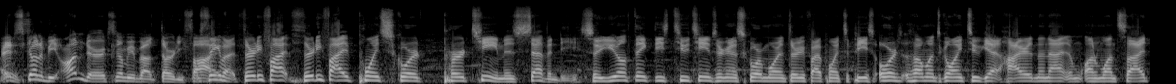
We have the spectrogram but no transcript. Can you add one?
It's going to be under. It's going to be about 35. Think about it. 35, 35 points scored per team is 70. So you don't think these two teams are going to score more than 35 points apiece, or someone's going to get higher than that in- on one side?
